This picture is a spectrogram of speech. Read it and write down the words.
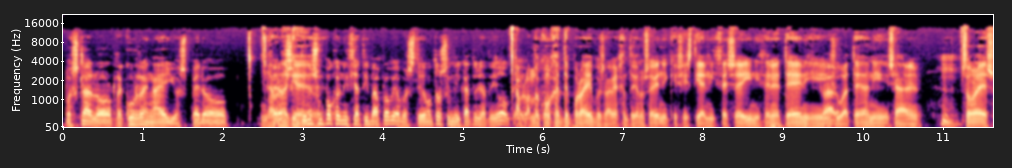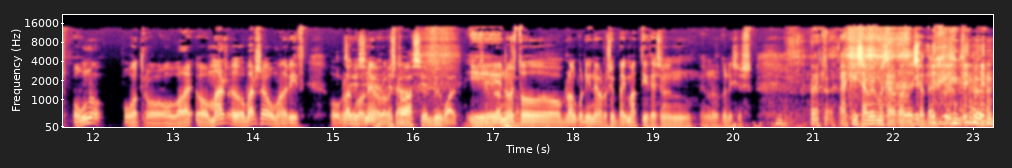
pues claro, recurren a ellos. Pero, La pero si que- tienes un poco de iniciativa propia, pues tienen otros sindicatos, ya te digo. Que, Hablando con gente por ahí, pues había gente que no sabía ni que existía ni CSI, ni CNT, ni Claro. Subatea, ni. O sea, Hmm. solo es o uno otro, o, o, Mar- o Barça o Madrid, o blanco Sí, o sí, negro. o es sea, todo siempre igual. Y Siempre no es todo blanco ni negro, siempre hay matices en, en los grises. Aquí sabemos algo de eso también.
